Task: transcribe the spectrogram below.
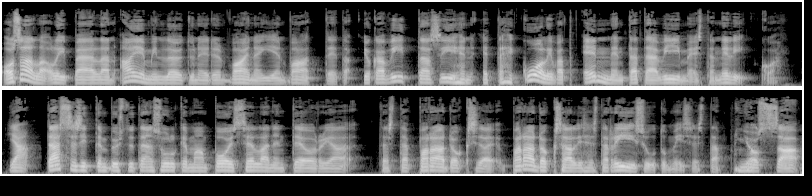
Osalla oli päällään aiemmin löytyneiden vainajien vaatteita, joka viittaa siihen, että he kuolivat ennen tätä viimeistä nelikkoa. Ja tässä sitten pystytään sulkemaan pois sellainen teoria, tästä paradoksia- paradoksaalisesta riisuutumisesta, jossa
